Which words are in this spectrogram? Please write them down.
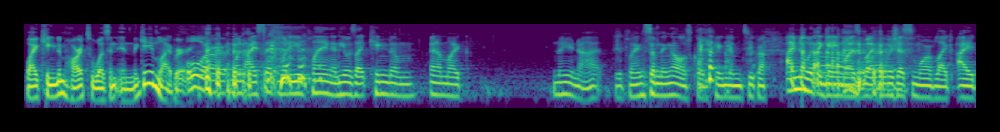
why Kingdom Hearts wasn't in the game library. Or when I said, "What are you playing?" and he was like, "Kingdom," and I'm like, "No, you're not. You're playing something else called Kingdom Two Crowns. I knew what the game was, but it was just more of like I,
